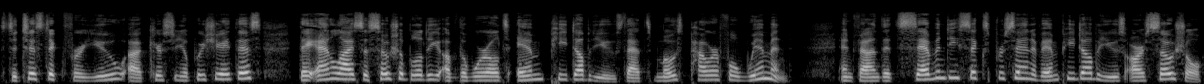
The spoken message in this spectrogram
statistic for you. Uh, Kirsten, you'll appreciate this. They analyzed the sociability of the world's MPWs, that's most powerful women and found that 76% of MPWs are social,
